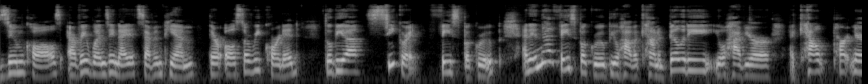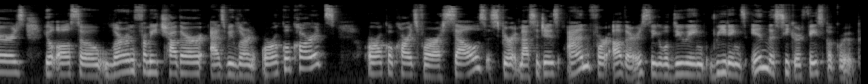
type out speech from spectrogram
Zoom calls every Wednesday night at 7 p.m. They're also recorded. There'll be a secret Facebook group. And in that Facebook group, you'll have accountability. You'll have your account partners. You'll also learn from each other as we learn Oracle cards. Oracle cards for ourselves, spirit messages, and for others. So you will be doing readings in the secret Facebook group.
